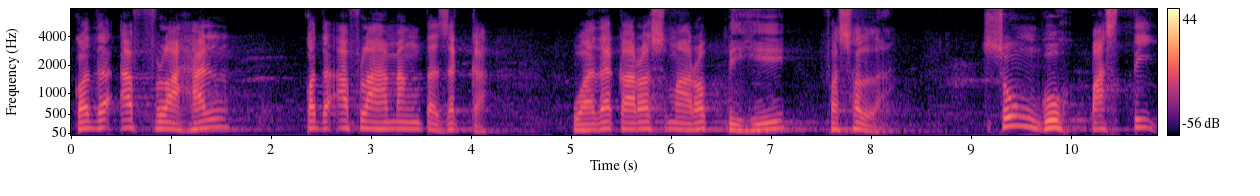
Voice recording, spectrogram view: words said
Qad aflahal qad aflaha man tazakka wa dzakara asma rabbih fasalla. Sungguh pasti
